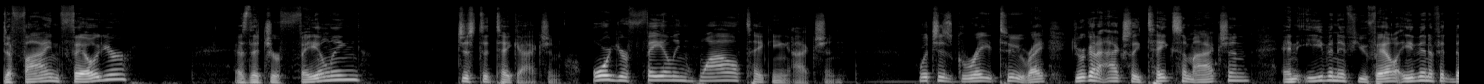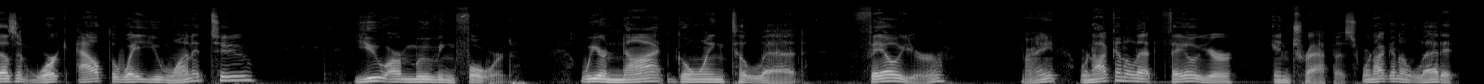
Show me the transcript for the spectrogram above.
define failure as that you're failing just to take action, or you're failing while taking action, which is great too, right? You're going to actually take some action, and even if you fail, even if it doesn't work out the way you want it to, you are moving forward. We are not going to let failure right? We're not going to let failure entrap us. We're not going to let it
